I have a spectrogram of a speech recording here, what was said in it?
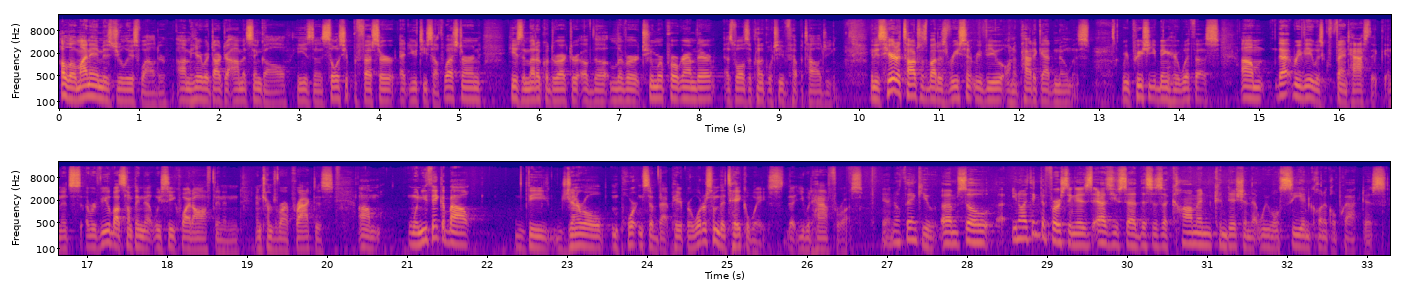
Hello, my name is Julius Wilder. I'm here with Dr. Amit Singal. He's an associate professor at UT Southwestern. He's the medical director of the liver tumor program there, as well as the clinical chief of hepatology. And he's here to talk to us about his recent review on hepatic adenomas. We appreciate you being here with us. Um, that review was fantastic, and it's a review about something that we see quite often in, in terms of our practice. Um, when you think about the general importance of that paper, what are some of the takeaways that you would have for us? Yeah, no, thank you. Um, so, you know, I think the first thing is, as you said, this is a common condition that we will see in clinical practice.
